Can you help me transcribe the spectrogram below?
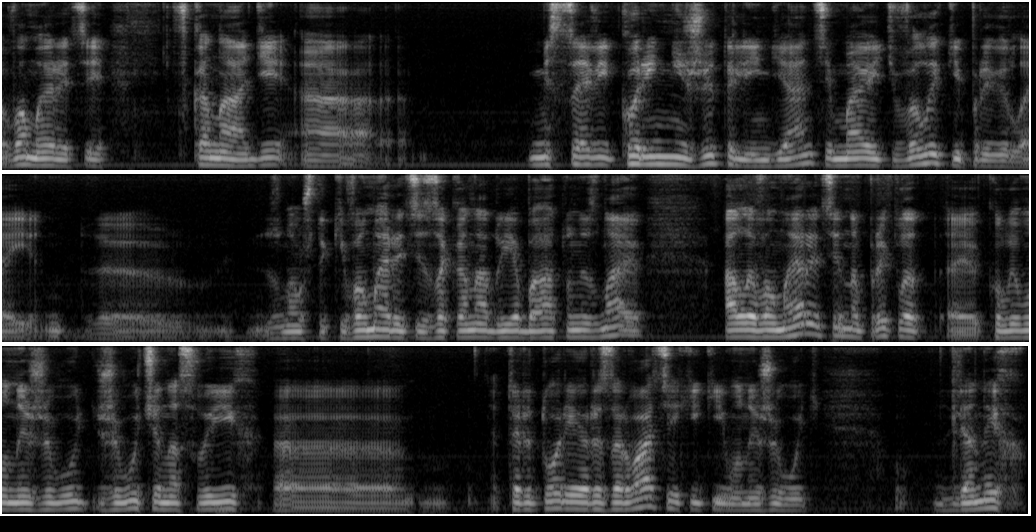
в Америці, в Канаді. Місцеві корінні жителі індіанці мають великі привілеї. Знову ж таки, в Америці за Канаду я багато не знаю. Але в Америці, наприклад, е, коли вони живуть, живучи на своїх е, територіях резерваціях, які вони живуть, для них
